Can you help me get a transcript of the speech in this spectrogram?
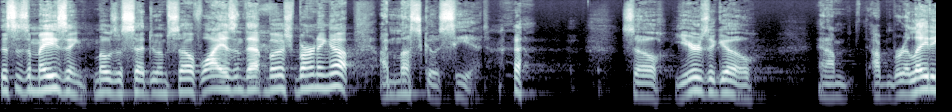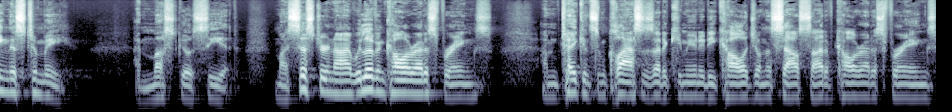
This is amazing, Moses said to himself. Why isn't that bush burning up? I must go see it. so, years ago, and I'm, I'm relating this to me. I must go see it. My sister and I, we live in Colorado Springs. I'm taking some classes at a community college on the south side of Colorado Springs,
